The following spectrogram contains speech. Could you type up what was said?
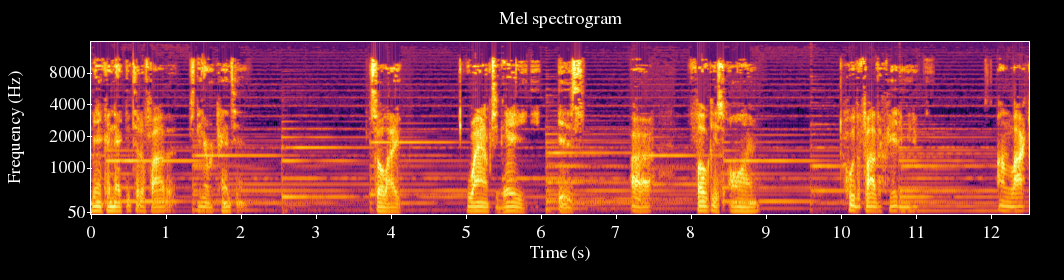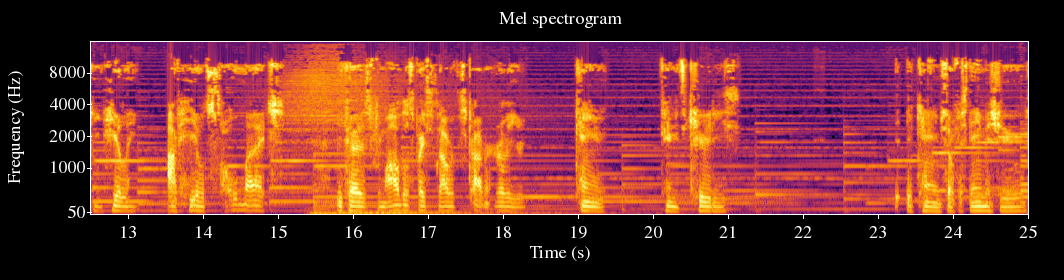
being connected to the Father, being repentant. So like where I am today is, uh, focus on who the Father created me to be. Unlocking healing. I've healed so much because from all those places I was describing earlier came, came insecurities. It, it came self-esteem issues.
